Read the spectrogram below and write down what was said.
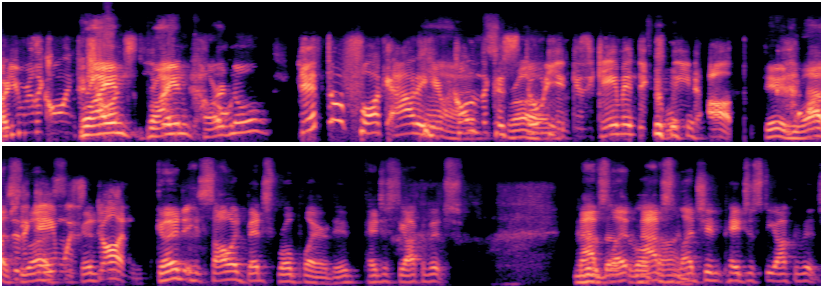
are you really calling Brian DeShawn Stevenson- Brian oh, Cardinal, Get the fuck out of here! We called him the custodian because he came in to clean up dude. He was. after he the was. game was good, done. good. He's solid bench role player, dude. Peja's Stojakovic, Maybe the Mavs, best le- of all Mavs time. legend Peja's Stojakovic.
